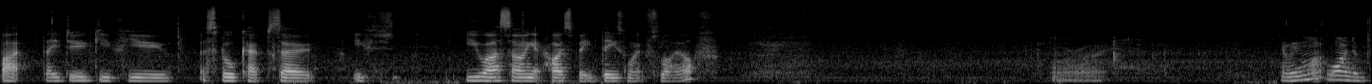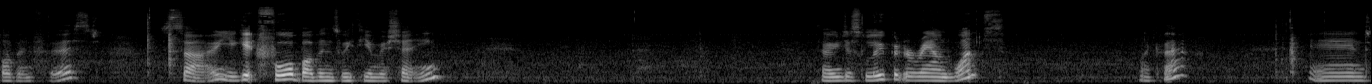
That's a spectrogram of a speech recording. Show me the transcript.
but they do give you a spool cap so if you are sewing at high speed these won't fly off. Alright, now we might wind a bobbin first. So you get four bobbins with your machine So you just loop it around once, like that, and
